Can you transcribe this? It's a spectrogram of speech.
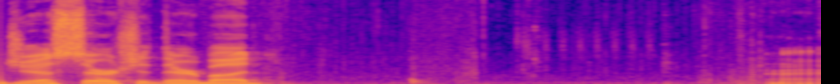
Just search it there, bud. Alright.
